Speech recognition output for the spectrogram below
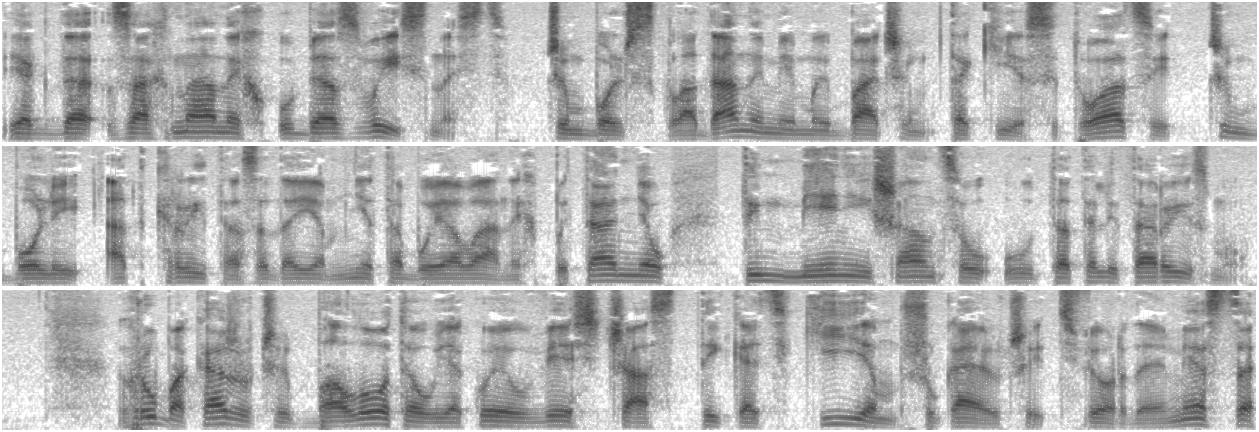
як да загнаных у бязвыснасць. Чым больш складанымі мы бачым такія сітуацыі, чым болей адкрыта задаем нетабуяваных пытанняў, тым меней шанцаў у таталітарызму. Груба кажучы, балота, у якое ўвесь час тыкаць кіем, шукаючы цвёрдае месца,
